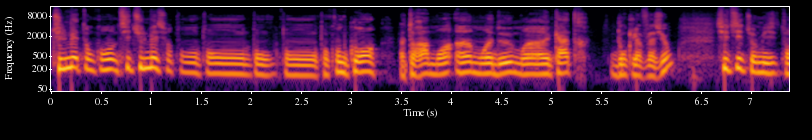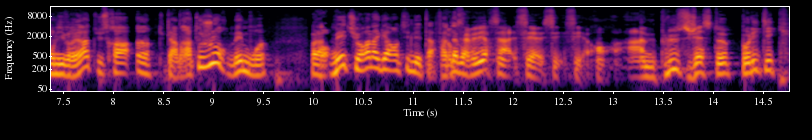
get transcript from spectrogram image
Tu le mets ton compte, Si tu le mets sur ton, ton, compte courant, tu auras moins 1, moins 2, moins 1, 4, donc l'inflation. Si tu es sur ton livret A, tu seras à 1. Tu perdras toujours, mais moins. Voilà. Bon. Mais tu auras la garantie de l'État. Enfin, Donc d'abord, ça veut dire que c'est un- plus geste politique.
